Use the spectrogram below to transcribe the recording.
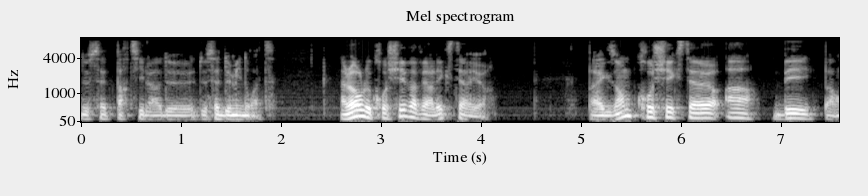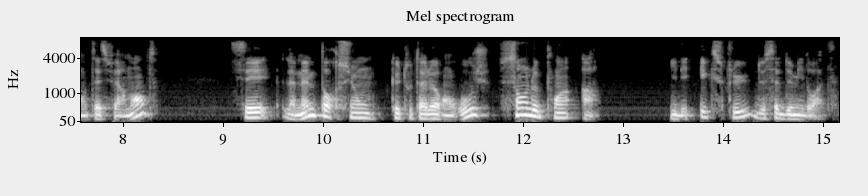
de cette partie-là, de, de cette demi-droite. Alors le crochet va vers l'extérieur. Par exemple, crochet extérieur A, B, parenthèse fermante, c'est la même portion que tout à l'heure en rouge, sans le point A. Il est exclu de cette demi-droite.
